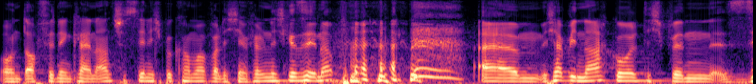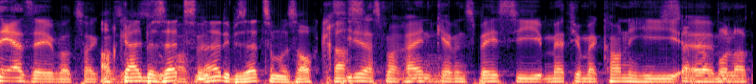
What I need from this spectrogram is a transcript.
Und auch für den kleinen Anschluss, den ich bekommen habe, weil ich den Film nicht gesehen habe. ähm, ich habe ihn nachgeholt. Ich bin sehr, sehr überzeugt. Auch Also, geil besetzt, ne? Die Besetzung ist auch krass. Zieh dir das mal rein. Kevin Spacey, Matthew McConaughey, Sandra ähm, Bullock.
